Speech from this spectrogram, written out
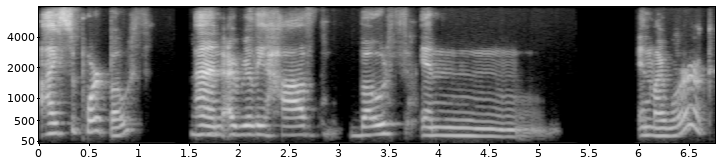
I support both, mm-hmm. and I really have both in in my work.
